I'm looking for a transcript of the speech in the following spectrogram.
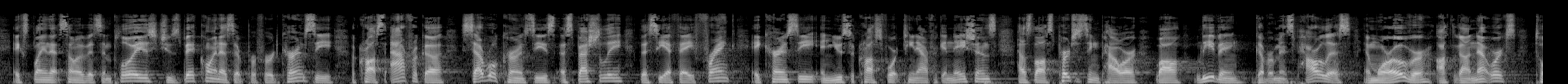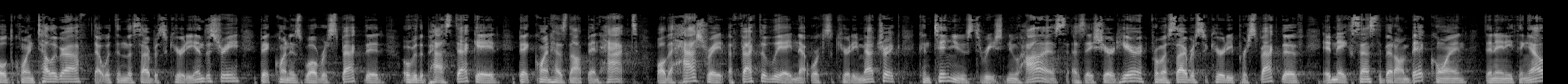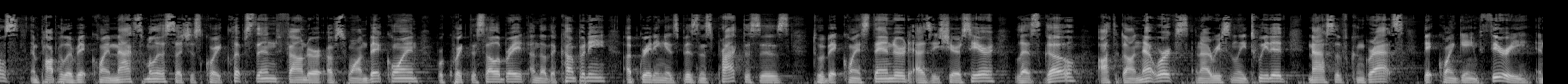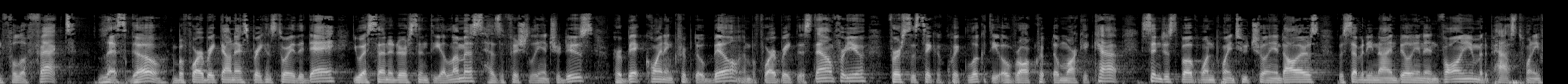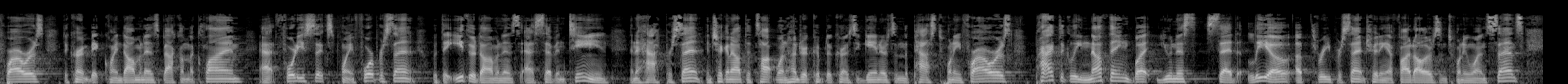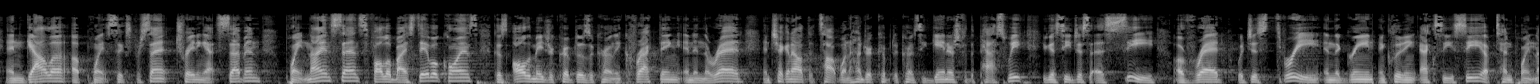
that some of its employees choose Bitcoin as their preferred currency. Across Africa, several currencies, especially the CFA franc, a currency in use across 14 African nations, has lost purchasing power while leaving governments powerless. And moreover, Octagon Networks told Cointelegraph that within the cybersecurity industry, Bitcoin is well respected. Over the past decade, Bitcoin has not been hacked, while the hash rate, effectively a network security metric, continues to reach new highs. As they shared here, from a cybersecurity perspective, it makes sense to bet on Bitcoin than anything else. And popular Bitcoin maximalists such as Cory Klippsten, founder of Swan Bitcoin, were quick to celebrate another company upgrading its business practices to a Bitcoin standard. As he shares here, let's go. Octagon Networks. And I recently tweeted, massive congrats, Bitcoin game theory in full effect. Let's go. And before I break down next breaking story of the day, U.S. Senator Cynthia Lummis has officially introduced her Bitcoin and crypto bill. And before I break this down for you, first let's take a quick look at the overall crypto market cap, sitting just above $1.2 trillion with 79 billion in volume in the past 24 hours. The current Bitcoin dominance back on the climb at 46.4% with the Ether dominance at 17.5%. And checking out the top 100 cryptocurrency gainers in the past 24 hours, practically nothing but UNUS SED LEO up 3% trading at $5.21 and Gala up 0.6%, trading at 7.9 cents, followed by stablecoins because all the major cryptos are currently correcting and in the red. And checking out the top 100 cryptocurrency gainers for the past week, you can see just a sea of red with just three in the green, including XEC up 10.9%,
